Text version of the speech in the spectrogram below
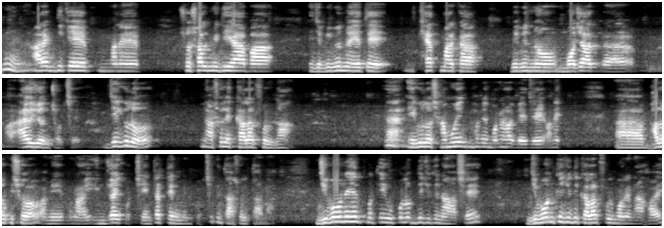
হুম, আরেকদিকে মানে সোশ্যাল মিডিয়া বা এই যে বিভিন্ন এতে খ্যাত মার্কা বিভিন্ন মজার আয়োজন চলছে। যেগুলো আসলে কালারফুল না। হ্যাঁ এগুলো সাময়িকভাবে মনে হবে যে অনেক ভালো কিছু আমি মনে হয় এনজয় করছি এন্টারটেনমেন্ট করছি, কিন্তু আসলে তা না। জীবনের প্রতি উপলব্ধি যদি না আসে, জীবনকে যদি কালারফুল মনে না হয়,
